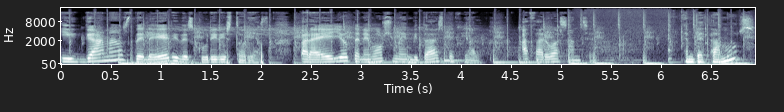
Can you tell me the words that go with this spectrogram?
y ganas de leer y descubrir historias. Para ello tenemos una especial, Azaroa Sánchez. ¿Empezamos?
